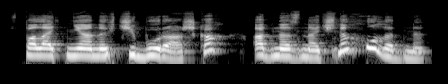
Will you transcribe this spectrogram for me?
В полотняных чебурашках однозначно холодно.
